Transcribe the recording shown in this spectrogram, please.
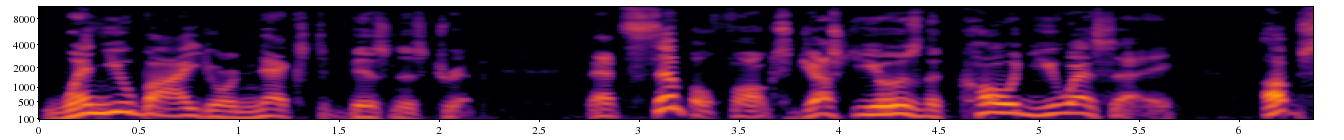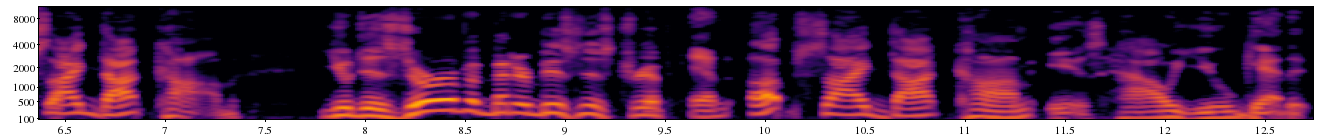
when you buy your next business trip. That's simple, folks. Just use the code USA, upside.com. You deserve a better business trip, and upside.com is how you get it.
